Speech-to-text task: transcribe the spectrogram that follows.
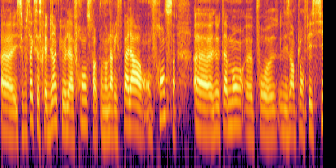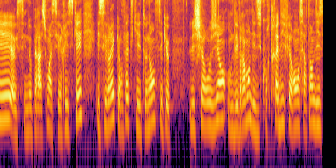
et c'est pour ça que ça serait bien que la France, enfin, qu'on n'en arrive pas là en France, notamment pour les implants fessiers. C'est une opération assez risquée. Et c'est vrai qu'en fait, ce qui est étonnant, c'est que les chirurgiens ont des, vraiment des discours très différents. Certains disent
